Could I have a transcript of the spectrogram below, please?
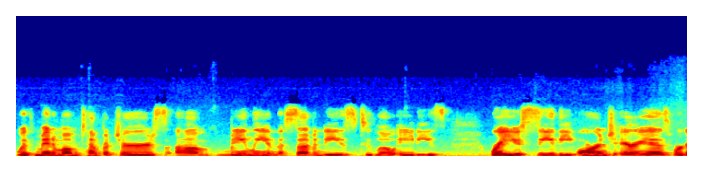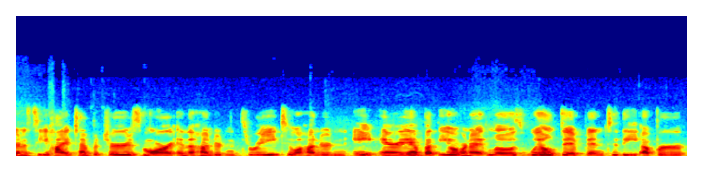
with minimum temperatures um, mainly in the 70s to low 80s. Where you see the orange areas, we're going to see high temperatures more in the 103 to 108 area, but the overnight lows will dip into the upper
